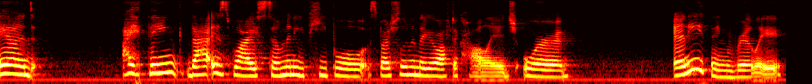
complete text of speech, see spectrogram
And I think that is why so many people, especially when they go off to college or anything really,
